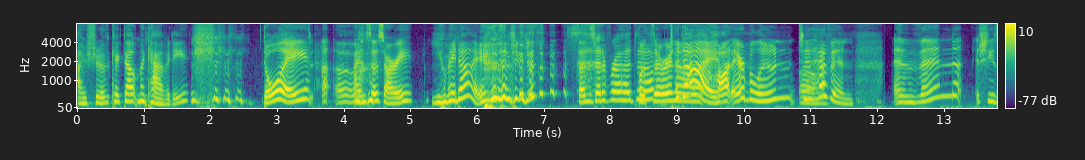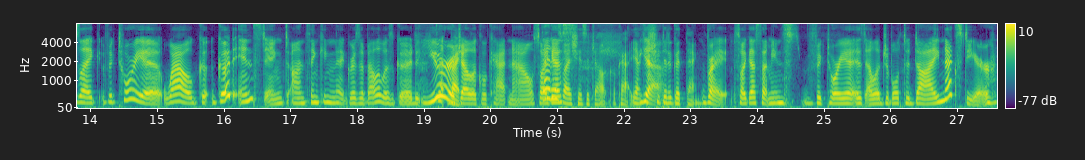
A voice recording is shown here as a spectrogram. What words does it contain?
i should have kicked out macavity doy Uh-oh. i'm so sorry you may die and then she just sends jennifer hudson puts her in to a die hot air balloon to Oh. heaven. And then she's like, Victoria, wow, g- good instinct on thinking that Grisabella was good. You're right. a Jellicle cat now. So I guess is why she's a jellicle cat yeah, 'cause Yeah. she did a good thing Right. So I guess that means Victoria is eligible to die next year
